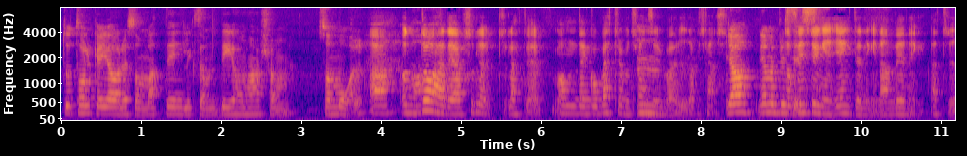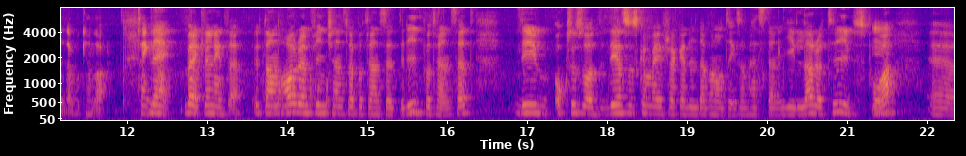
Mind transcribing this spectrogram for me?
då tolkar jag det som att det är liksom det hon har som, som mål. ja. Och Ja. då hade jag absolut lagt det. Om den går bättre på träns Mm. är det bara att rida på träns. Ja, ja men Då precis. finns det ju ingen, egentligen ingen anledning att rida på kandar. Tänker Nej, verkligen inte. Utan har du en fin känsla på tränset, rid på tränset. Det är ju också så att dels så ska man ju försöka rida på någonting som hästen gillar och trivs jag. på. Eh,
